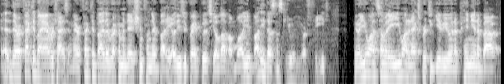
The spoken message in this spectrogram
They're affected by advertising. They're affected by the recommendation from their buddy. Oh, these are great boots. You'll love them. Well, your buddy doesn't ski with your feet. You know, you want somebody, you want an expert to give you an opinion about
